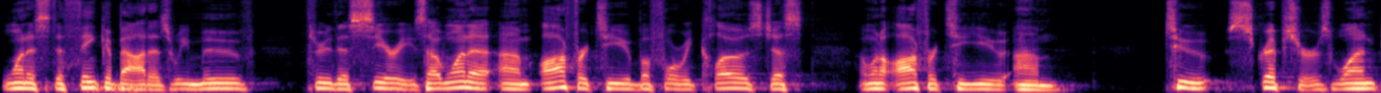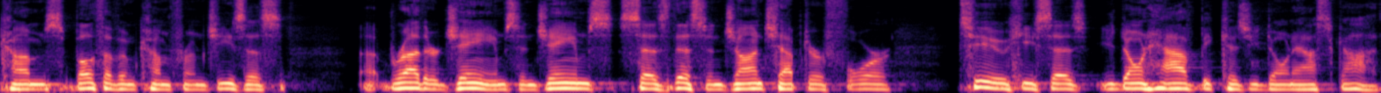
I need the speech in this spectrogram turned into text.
want us to think about as we move through this series. I want to um, offer to you before we close, just I want to offer to you um, two scriptures. One comes, both of them come from Jesus' uh, brother James, and James says this in John chapter 4 2. He says, You don't have because you don't ask God.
